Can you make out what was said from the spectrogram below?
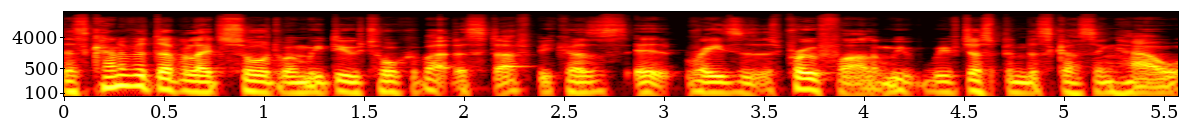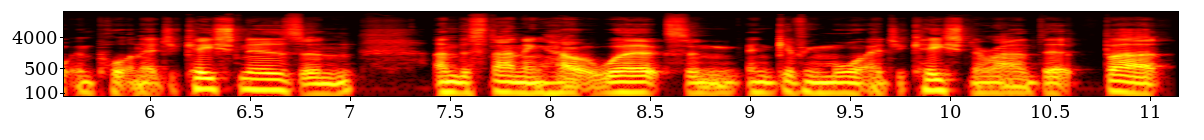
there's kind of a double-edged sword when we do talk about this stuff because it raises its profile, and we, we've just been discussing how important education is and understanding how it works and, and giving more education around it. But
